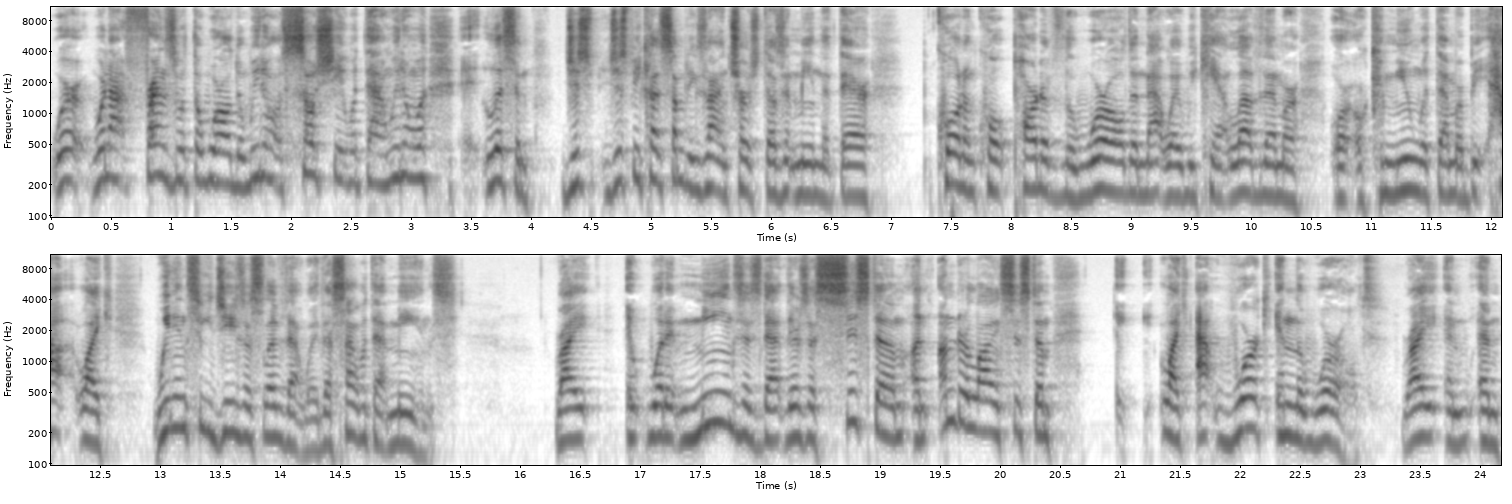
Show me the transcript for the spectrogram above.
we're we're not friends with the world and we don't associate with them. We don't." Eh, listen, just just because somebody's not in church doesn't mean that they're quote unquote part of the world and that way we can't love them or or, or commune with them or be how, like we didn't see Jesus live that way. That's not what that means, right? It, what it means is that there's a system, an underlying system, like at work in the world, right? And and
